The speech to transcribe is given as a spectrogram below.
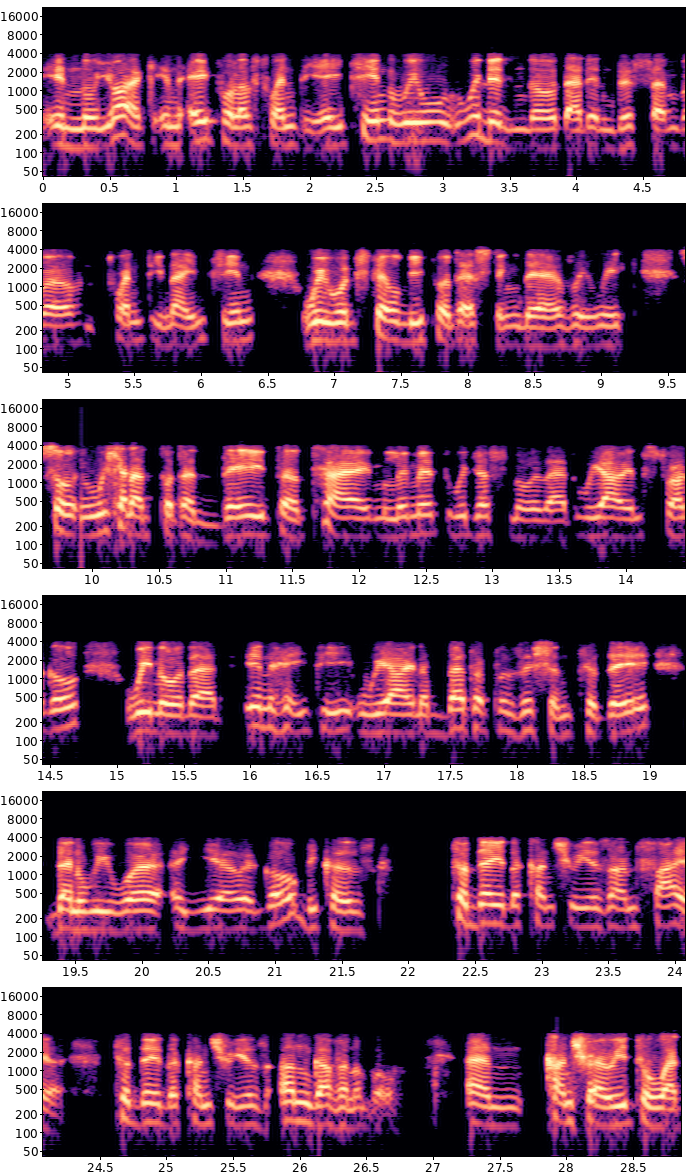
in New York in April of 2018, we we didn't know that in December of 2019 we would still be protesting there every week. So we cannot put a date, a time limit. We just know that we are in struggle. We know that in Haiti we are in a better position today than we were a year ago because today the country is on fire today the country is ungovernable. And contrary to what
